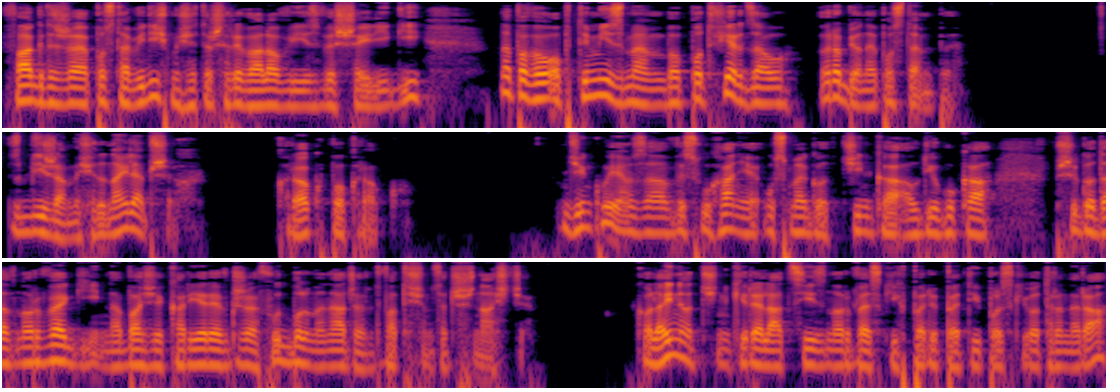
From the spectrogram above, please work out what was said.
Fakt, że postawiliśmy się też rywalowi z wyższej ligi, napawał optymizmem, bo potwierdzał robione postępy. Zbliżamy się do najlepszych. Krok po kroku. Dziękuję za wysłuchanie ósmego odcinka audiobooka Przygoda w Norwegii na bazie kariery w grze Football Manager 2013. Kolejne odcinki relacji z norweskich perypetii polskiego trenera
